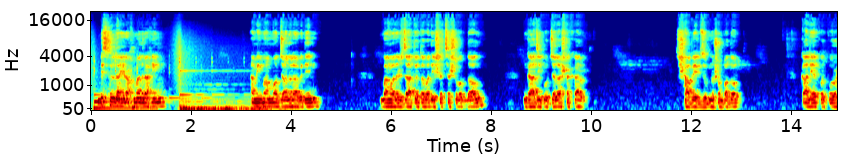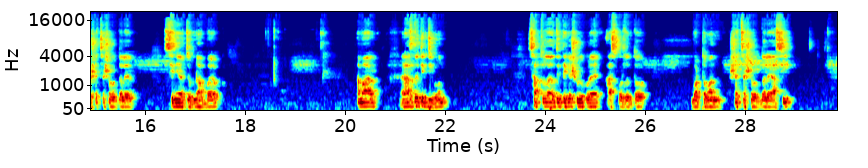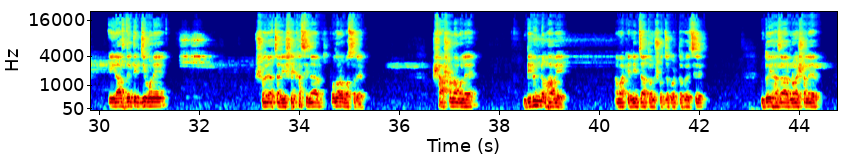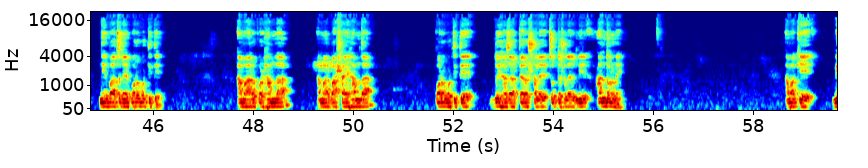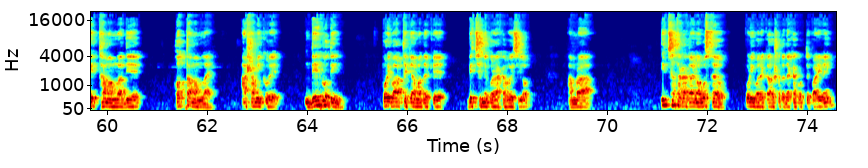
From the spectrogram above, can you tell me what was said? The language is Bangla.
বিসমুল্লাহ রহমান রাহিম। আমি মোহাম্মদ জয়নুল আবেদিন, বাংলাদেশ জাতীয়তাবাদী স্বেচ্ছাসেবক দল, গাজীপুর জেলা শাখার সাবেক যুগ্ম সম্পাদক, কালিয়াকর পৌর স্বেচ্ছাসেবক দলের সিনিয়র যুগ্ম আহ্বায়ক। আমার রাজনৈতিক জীবন ছাত্র রাজনীতি থেকে শুরু করে আজ পর্যন্ত বর্তমান স্বেচ্ছাসেবক দলে আছি। এই রাজনৈতিক জীবনে স্বৈরাচারী শেখ হাসিনার পনেরো বছরের শাসন আমলে বিভিন্নভাবে আমাকে নির্যাতন সহ্য করতে হয়েছে। দুই হাজার নয় সালের নির্বাচনের পরবর্তীতে আমার উপর হামলা, আমার বাসায় হামলা, পরবর্তীতে দুই হাজার তেরো সালে, চোদ্দ সালের আন্দোলনে আমাকে মিথ্যা মামলা দিয়ে হত্যা মামলায় আসামি করে দীর্ঘদিন পরিবার থেকে আমাদেরকে বিচ্ছিন্ন করে রাখা হয়েছিল। আমরা ইচ্ছা থাকাকালীন অবস্থায়ও পরিবারের কারোর সাথে দেখা করতে পারি নাই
